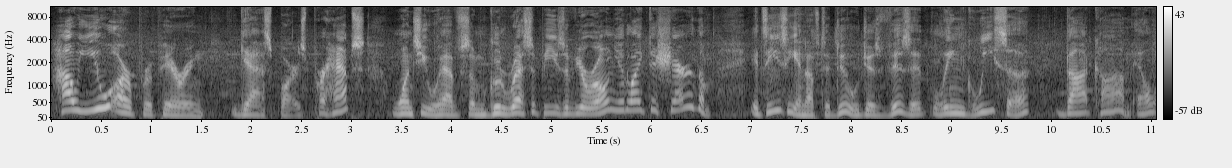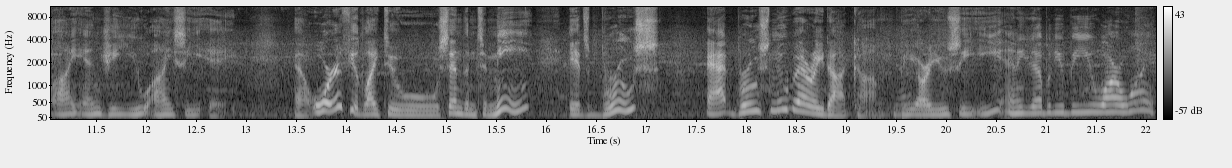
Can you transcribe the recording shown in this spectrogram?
how you are preparing Gaspars. Perhaps once you have some good recipes of your own, you'd like to share them. It's easy enough to do. Just visit linguica.com, L I N G U I C A. Uh, or if you'd like to send them to me, it's Bruce at brucenewberry.com. B R U C E N E W B U R Y.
